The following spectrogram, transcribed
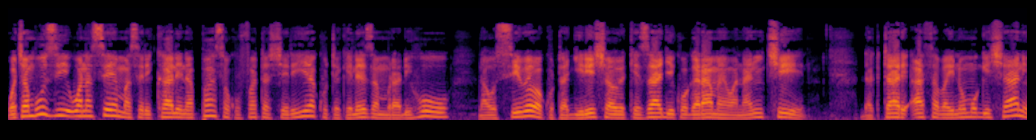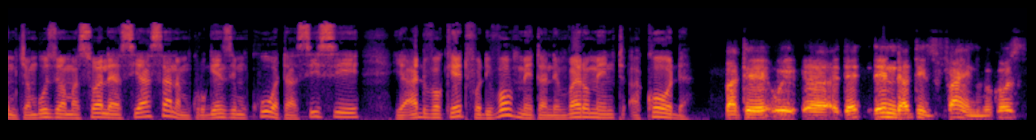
Wachambuzi wanasema serikali inapaswa kufuata sheria kutekeleza mradi huu na usiwe wa kutajirisha wawekezaji kwa gharama ya wananchi. Daktari Arthur Bainomugisha ni mchambuzi wa masuala ya siasa na mkurugenzi mkuu wa taasisi ya Advocate for Development and Environment ACORD. But, uh, we, uh, that, then that is fine because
